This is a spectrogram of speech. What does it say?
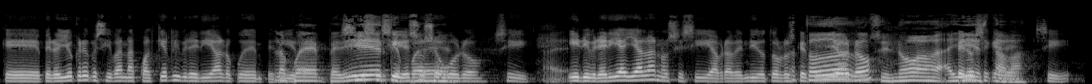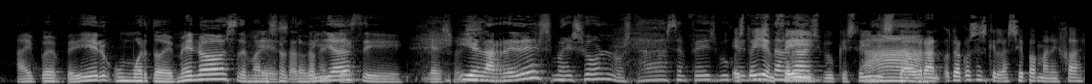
Que, pero yo creo que si van a cualquier librería lo pueden pedir. Lo pueden pedir, Sí, sí, que eso pueden- seguro, sí. Eh. Y librería Ayala, no sé si habrá vendido todos los que Todo, pidió, ¿no? Si no, ahí pero estaba. sí. Ahí pueden pedir un muerto de menos de Marisol. Tobillas y, Eso y es. en las redes, Marisol, ¿no estás en Facebook? Estoy en? Facebook, estoy en Ah, Instagram. Otra cosa es que la sepa manejar.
